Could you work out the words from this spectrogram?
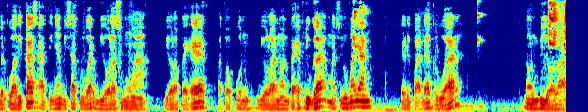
berkualitas artinya bisa keluar biola semua biola PF ataupun biola non PF juga masih lumayan daripada keluar non biola.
